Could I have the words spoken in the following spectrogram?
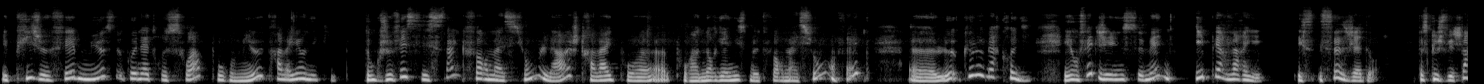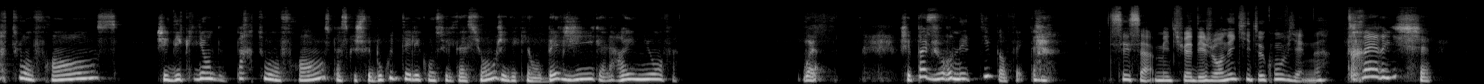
Et puis, je fais mieux se connaître soi pour mieux travailler en équipe. Donc, je fais ces cinq formations-là. Je travaille pour, euh, pour un organisme de formation, en fait, euh, le, que le mercredi. Et en fait, j'ai une semaine hyper variée. Et ça, j'adore. Parce que je vais partout en France. J'ai des clients de partout en France parce que je fais beaucoup de téléconsultations. J'ai des clients en Belgique, à La Réunion, enfin. Voilà. Je n'ai pas de journée type, en fait. C'est ça, mais tu as des journées qui te conviennent. Très riches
